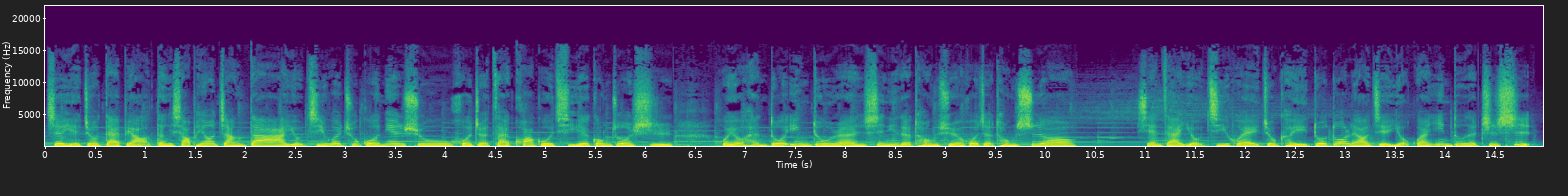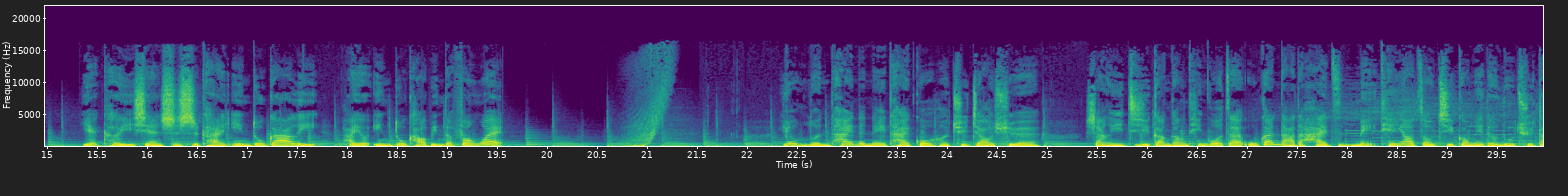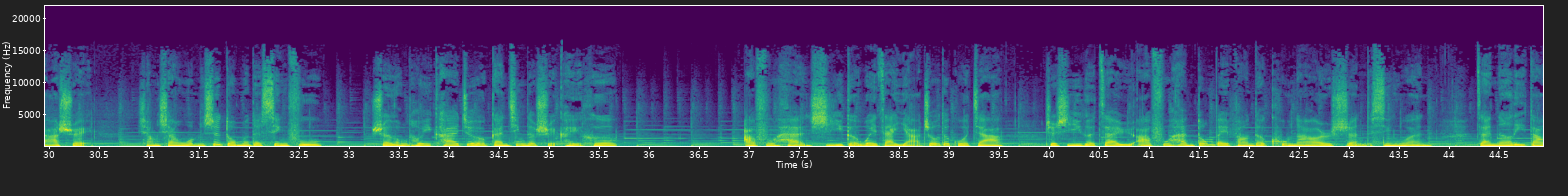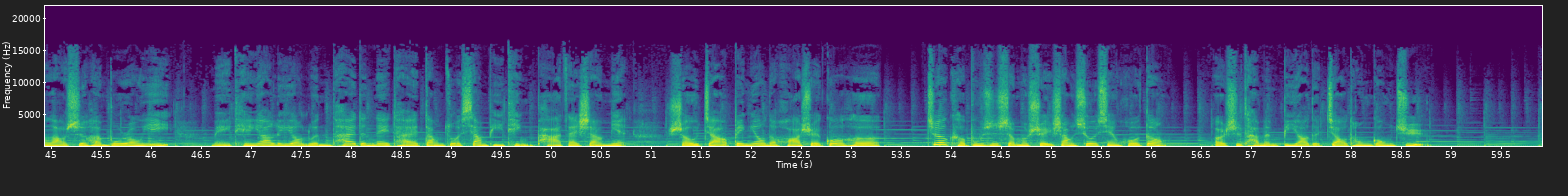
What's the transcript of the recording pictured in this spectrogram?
这也就代表，等小朋友长大，有机会出国念书，或者在跨国企业工作时，会有很多印度人是你的同学或者同事哦。现在有机会就可以多多了解有关印度的知识。也可以先试试看印度咖喱，还有印度烤饼的风味。用轮胎的内胎过河去教学。上一集刚刚听过，在乌干达的孩子每天要走几公里的路去打水。想想我们是多么的幸福，水龙头一开就有干净的水可以喝。阿富汗是一个位在亚洲的国家。这是一个在于阿富汗东北方的库纳尔省的新闻，在那里当老师很不容易，每天要利用轮胎的内胎当做橡皮艇，趴在上面，手脚并用的划水过河。这可不是什么水上休闲活动，而是他们必要的交通工具。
